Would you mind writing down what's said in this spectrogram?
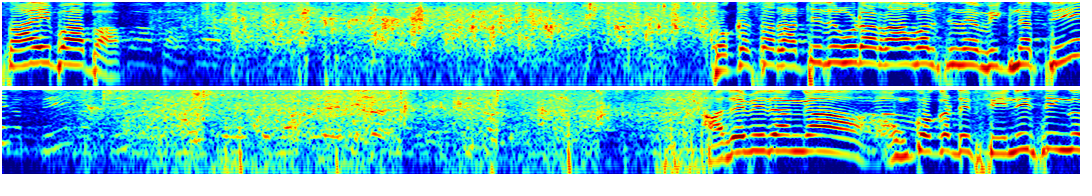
సాయిబాబా. ఒకసారి అతిథి కూడా రావాల్సిన విజ్ఞప్తి. అదేవిధంగా ఇంకొకటి ఫినిషింగ్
